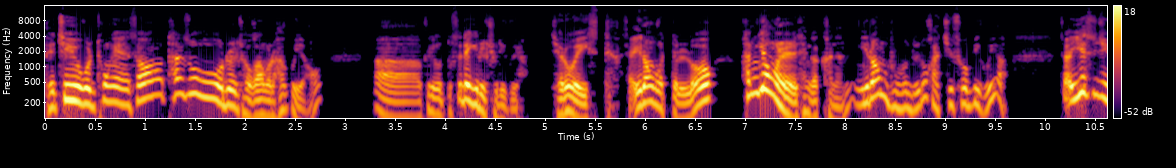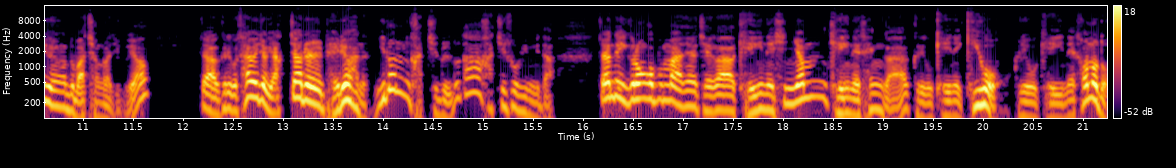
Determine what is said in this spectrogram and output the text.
대체육을 통해서 탄소를 저감을 하고요. 아, 그리고 또 쓰레기를 줄이고요. Zero waste. 자, 이런 것들로 환경을 생각하는 이런 부분들도 가치 소비고요. 자, ESG 경영도 마찬가지고요. 자, 그리고 사회적 약자를 배려하는 이런 가치들도 다 가치 소비입니다. 자, 근데 이런 것뿐만 아니라 제가 개인의 신념, 개인의 생각, 그리고 개인의 기호, 그리고 개인의 선호도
